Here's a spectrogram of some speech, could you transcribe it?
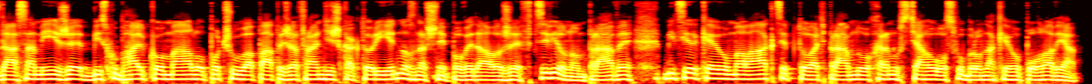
Zdá sa mi, že biskup Haľko málo počúva pápeža Františka, ktorý jednoznačne povedal, že v civilnom práve by cirkev mala akceptovať právnu ochranu vzťahov osôb rovnakého pohľavia.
